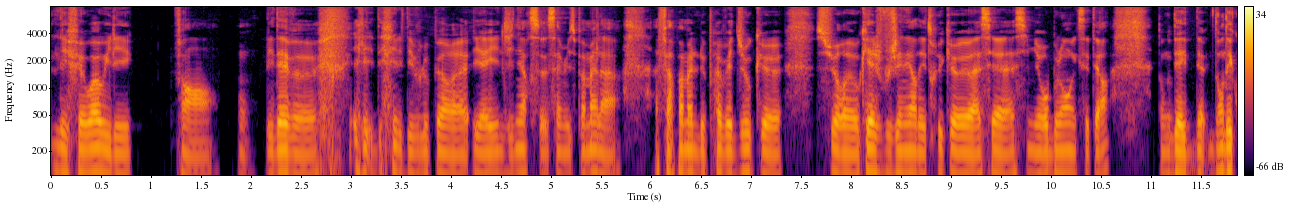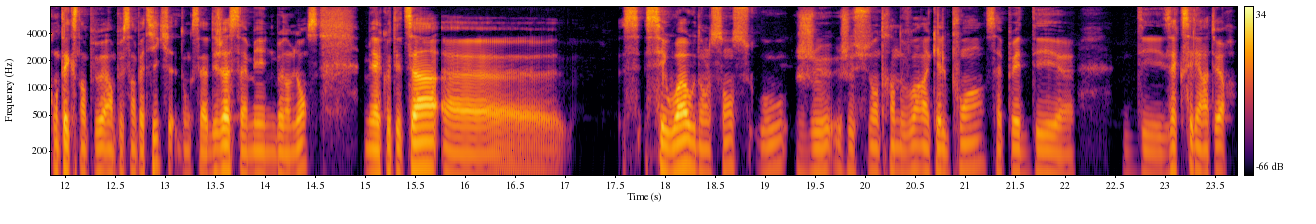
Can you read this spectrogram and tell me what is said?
L'effet waouh, il est, enfin, les devs et les, les développeurs euh, AI engineers se- s'amusent pas mal à, faire pas mal de private jokes sur ok, je vous génère des trucs assez, assez mirobolants, etc. Donc dans des contextes un peu, un peu sympathiques. Donc ça, déjà, ça met une bonne ambiance. Mais à côté de ça, c'est waouh dans le sens où je, je suis en train de voir à quel point ça peut être des, des accélérateurs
